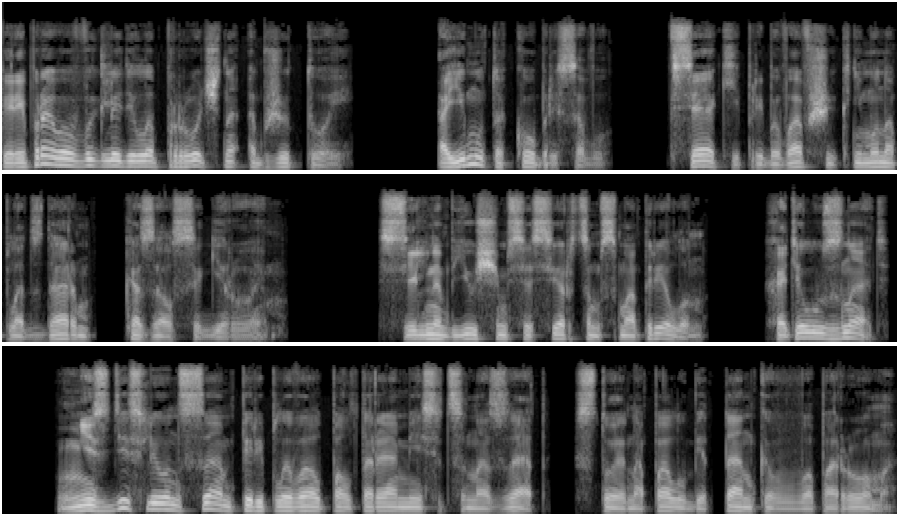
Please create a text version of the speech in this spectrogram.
Переправа выглядела прочно обжитой, а ему-то Кобрисову, всякий, прибывавший к нему на плацдарм, казался героем. сильно бьющимся сердцем смотрел он, хотел узнать, не здесь ли он сам переплывал полтора месяца назад, стоя на палубе танкового парома,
